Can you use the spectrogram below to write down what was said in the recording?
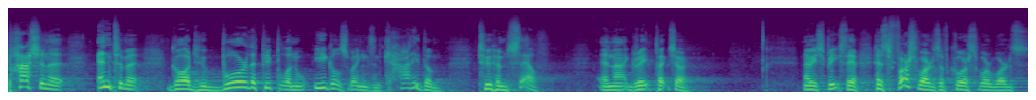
passionate, intimate God who bore the people on eagle's wings and carried them to himself in that great picture. Now he speaks there. His first words, of course, were words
